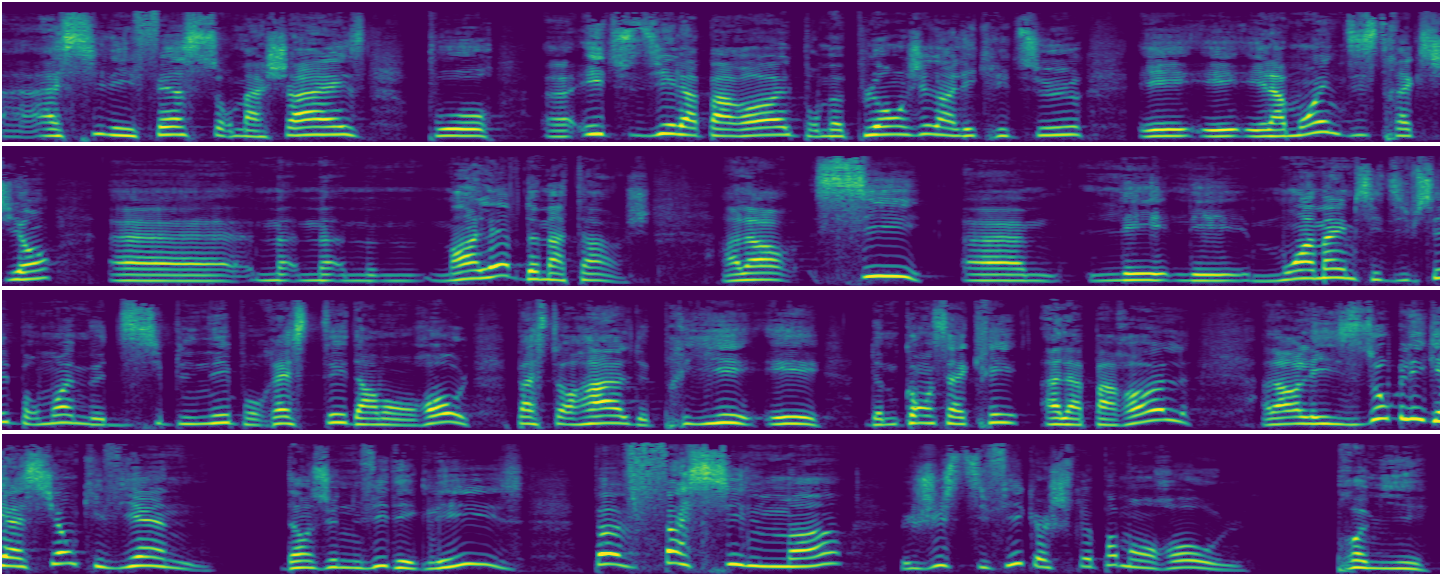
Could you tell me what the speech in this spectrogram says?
assis les fesses sur ma chaise pour euh, étudier la parole, pour me plonger dans l'écriture. Et, la moindre distraction euh, m'enlève de ma tâche. Alors, si euh, les, moi-même, c'est difficile pour moi de me discipliner pour rester dans mon rôle pastoral, de prier et de me consacrer à la parole, alors les obligations qui viennent dans une vie d'Église peuvent facilement justifier que je ne ferai pas mon rôle premier,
